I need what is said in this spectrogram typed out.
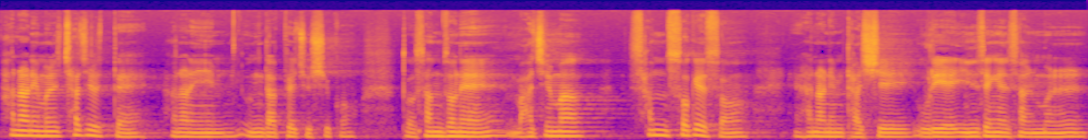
하나님을 찾을 때 하나님 응답해 주시고 또 삼손의 마지막 삶 속에서 하나님 다시 우리의 인생의 삶을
